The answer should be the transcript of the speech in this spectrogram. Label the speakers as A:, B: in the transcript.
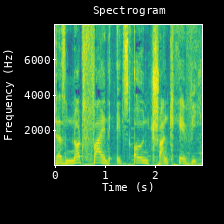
A: does not find its own trunk heavy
